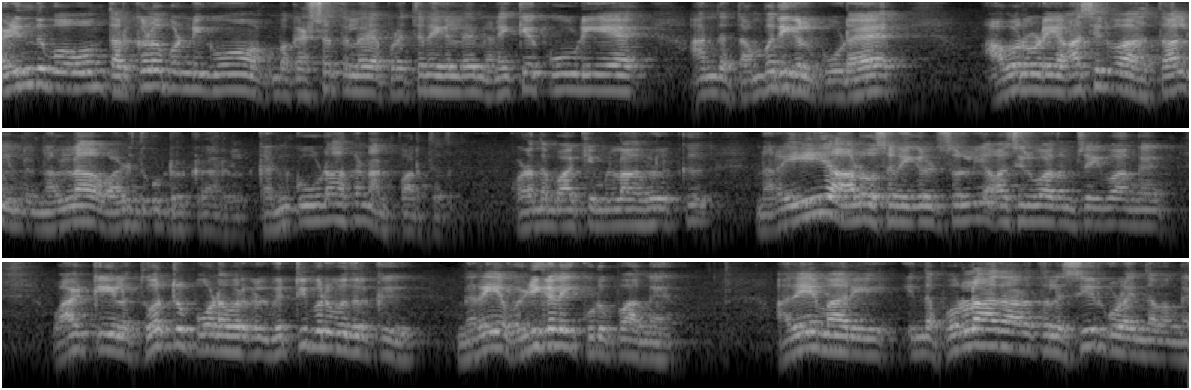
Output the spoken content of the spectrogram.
அழிந்து போவோம் தற்கொலை பண்ணிக்குவோம் நம்ம கஷ்டத்தில் பிரச்சனைகளில் நினைக்கக்கூடிய அந்த தம்பதிகள் கூட அவருடைய ஆசீர்வாதத்தால் இன்று நல்லா வாழ்ந்து கொண்டிருக்கிறார்கள். கண்கூடாக நான் பார்த்தது. குழந்தை பாக்கியம் இல்லாதவர்களுக்கு நிறைய ஆலோசனைகள் சொல்லி ஆசீர்வாதம் செய்வாங்க. வாழ்க்கையில் தோற்று போனவர்கள் வெற்றி பெறுவதற்கு நிறைய வழிகளை கொடுப்பாங்க. அதே மாதிரி இந்த பொருளாதாரத்தில் சீர்குலைந்தவங்க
